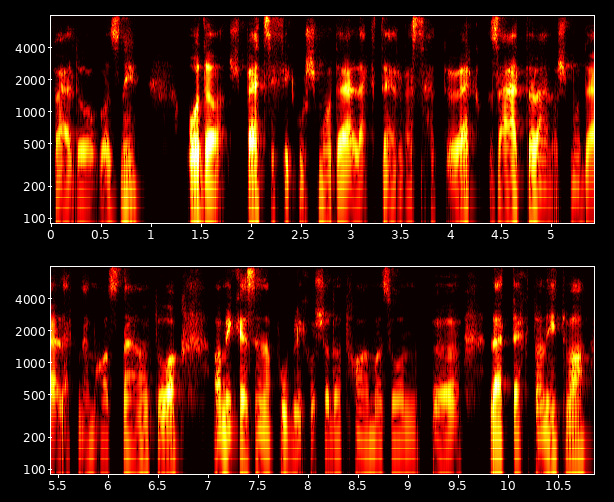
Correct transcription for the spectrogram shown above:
feldolgozni, oda specifikus modellek tervezhetőek, az általános modellek nem használhatóak, amik ezen a publikus adathalmazon lettek tanítva,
